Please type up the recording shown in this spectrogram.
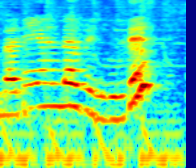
マリアンラビリーです。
